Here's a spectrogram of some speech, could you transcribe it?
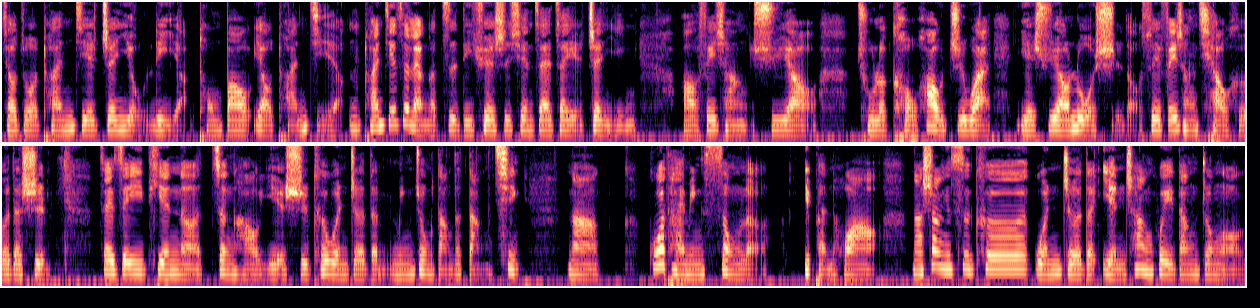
叫做团结真有力啊，同胞要团结啊。那团结这两个字，的确是现在在野阵营啊非常需要，除了口号之外，也需要落实的。所以非常巧合的是，在这一天呢，正好也是柯文哲的民众党的党庆。那郭台铭送了一盆花哦。那上一次柯文哲的演唱会当中哦。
